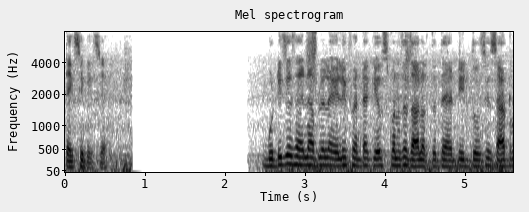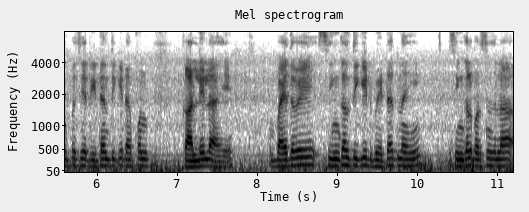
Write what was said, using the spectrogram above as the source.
टॅक्सीपेक्षा बुटीच्या साईडने आपल्याला एलिफंटा केव्सपर्यंत जावं लागतं. त्यासाठी दोनशे साठ रुपयाचे रिटर्न तिकीट आपण काढलेलं आहे. By the way single ticket भेटत नाही. सिंगल पर्सनला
